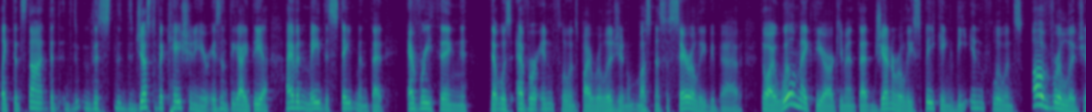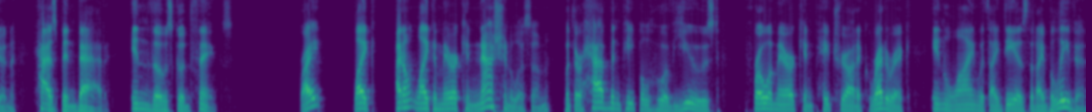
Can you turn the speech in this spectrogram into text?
Like that's not that this the justification here isn't the idea. I haven't made the statement that everything that was ever influenced by religion must necessarily be bad, though I will make the argument that generally speaking, the influence of religion has been bad in those good things. Right? Like I don't like American nationalism, but there have been people who have used pro American patriotic rhetoric in line with ideas that I believe in,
